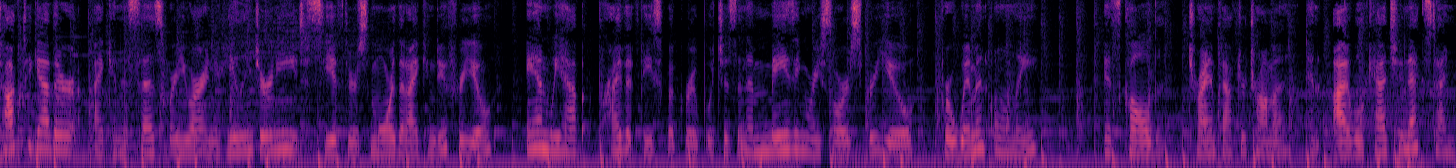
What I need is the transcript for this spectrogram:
talk together. I can assess where you are in your healing journey to see if there's more that I can do for you. And we have a private Facebook group, which is an amazing resource for you for women only. It's called Triumph After Trauma, and I will catch you next time.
